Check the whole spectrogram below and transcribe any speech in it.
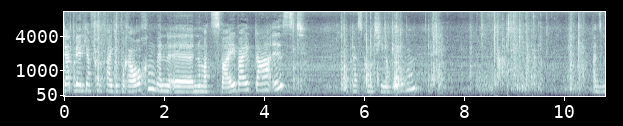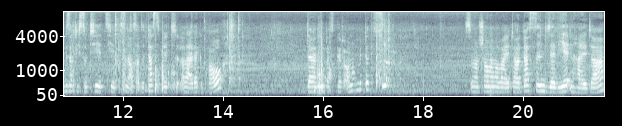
Das werde ich auf jeden Fall gebrauchen, wenn äh, Nummer 2 bald da ist. Das kommt hier noch oben. Also wie gesagt, ich sortiere jetzt hier ein bisschen aus. Also das wird leider gebraucht. Dann, das gehört auch noch mit dazu. So, dann schauen wir mal weiter. Das sind Serviettenhalter.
